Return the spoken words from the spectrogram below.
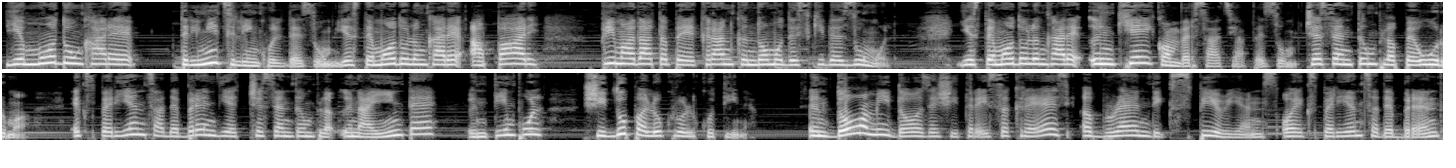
E modul în care trimiți linkul de Zoom, este modul în care apari prima dată pe ecran când omul deschide Zoom-ul. Este modul în care închei conversația pe Zoom, ce se întâmplă pe urmă. Experiența de brand e ce se întâmplă înainte, în timpul și după lucrul cu tine. În 2023 să creezi a brand experience, o experiență de brand,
